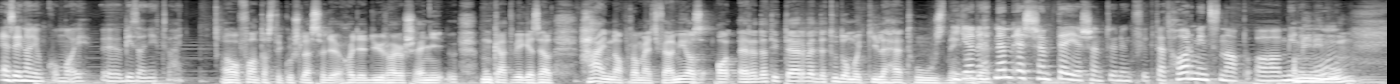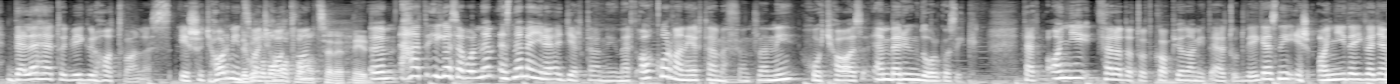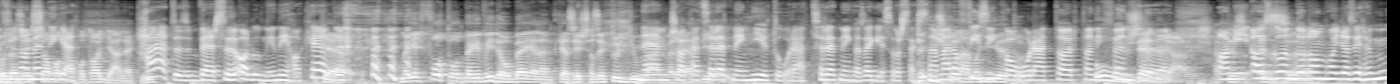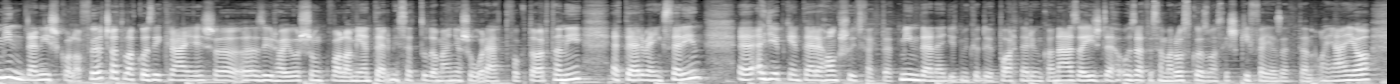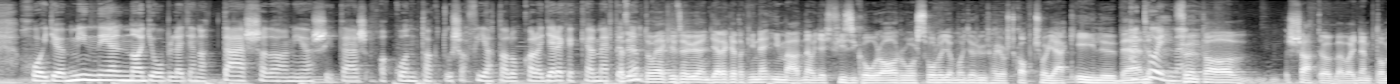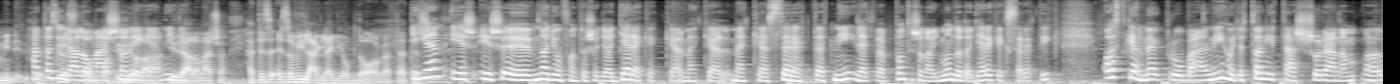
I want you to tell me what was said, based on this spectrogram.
ez egy nagyon komoly bizonyítvány. Oh, fantasztikus lesz, hogy, hogy egy űrhajós ennyi munkát végezel. Hány napra megy fel? Mi az a eredeti terved, de tudom, hogy ki lehet húzni. Igen, ugye? hát nem, ez sem teljesen tőlünk függ. Tehát 30 nap a minimum, a minimum. de lehet, hogy végül 60 lesz. És hogy 30 De vagy gondolom a 60... 60-at szeretnéd. Hát igazából nem, ez nem ennyire egyértelmű, mert akkor van értelme fönt lenni, hogyha az emberünk dolgozik. Tehát annyi feladatot kapjon, amit el tud végezni, és annyi ideig legyen fönn, ameddig el. adjál neki. Hát ez persze aludni néha kell, Kell. de Meg egy fotót, meg egy videó bejelentkezést azért tudjunk már nem, vele. csak hát ilyen- szeretnénk nyílt órát. Szeretnénk az egész ország De számára fizika nyílt órát tartani Ó, föntről. zseniális. Hát ami ez- azt ez, gondolom, hogy azért minden iskola fölcsatlakozik rá, és az űrhajósunk valamilyen természettudományos órát fog tartani, e terveink szerint. Egyébként erre hangsúlyt fektet minden együttműködő partnerünk, a NASA is, de hozzáteszem a Roszkozmosz is kifejezetten ajánlja, hogy minél nagyobb legyen a társadalmiasítás, a kontaktus a fiatalokkal, a gyerekekkel, mert Hát ez én nem egy tudom elképzelni olyan gyereket, aki ne imádná, hogy egy fizika óra arról szól, hogy a magyar űrhajóst kapcsolják élőben. Hát hogyne? Fönt a shuttle vagy nem tudom, min- Hát az űrállomáson, igen. Űrállomáson. Hát ez, ez a világ legjobb dolga. Tehát ez, Igen, és, és ö, nagyon fontos, hogy a gyerekekkel meg kell, meg kell szerettetni, illetve pontosan, ahogy mondod, a gyerekek szeretik. Azt kell megpróbálni, hogy a tanítás során, a, a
